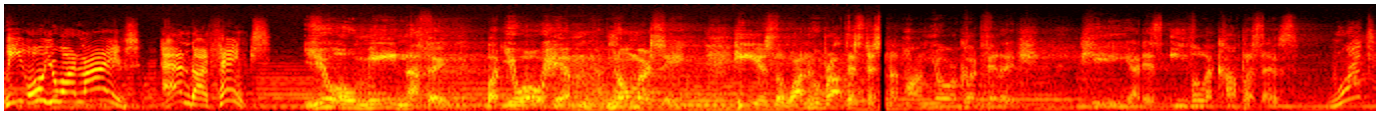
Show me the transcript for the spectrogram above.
We owe you our lives and our thanks. You owe me nothing, but you owe him no mercy. He is the one who brought this dis upon your good village. He and his evil accomplices. What?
